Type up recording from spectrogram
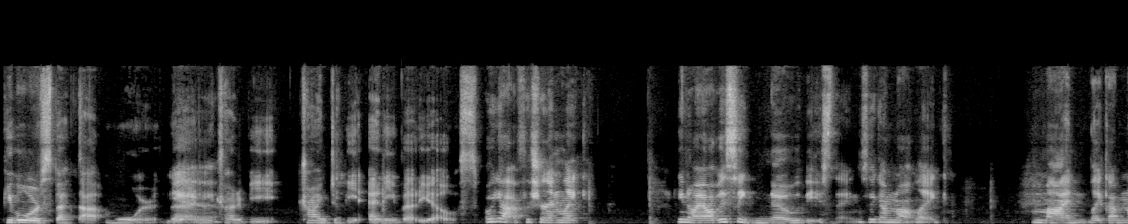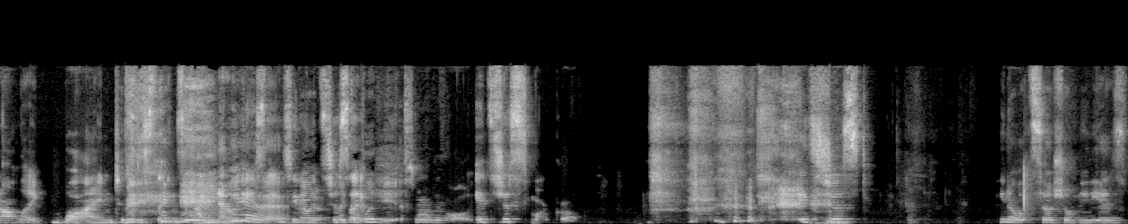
people will respect that more than Yeah. you try to be trying to be anybody else. Oh yeah, for sure. And like, you know, I obviously know these things. Like I'm not like mind like I'm not like blind to these things. Like, I know these things. You know, it's just like, like, oblivious, not at all. it's just smart girl. it's just you know what social media's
